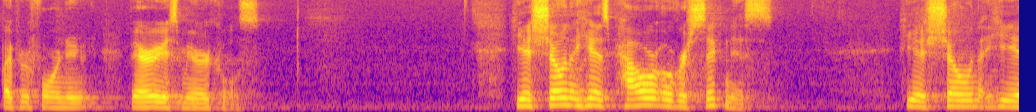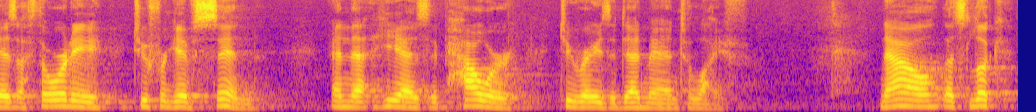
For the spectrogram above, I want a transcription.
by performing various miracles. He has shown that he has power over sickness. He has shown that he has authority to forgive sin, and that he has the power to raise a dead man to life. Now, let's look,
